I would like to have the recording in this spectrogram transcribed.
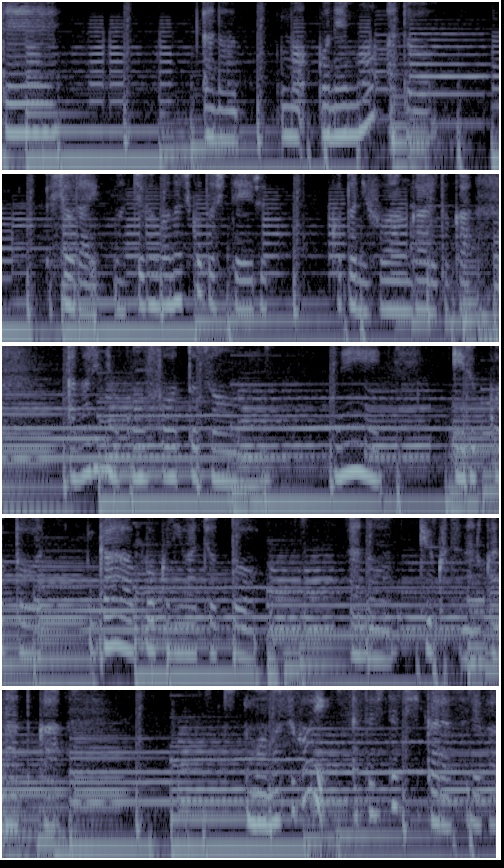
であのもう5年もあと将来自分が同じことしていることに不安があるとかあまりにもコンフォートゾーンにいることが僕にはちょっと窮屈なのかなとかものすごい私たちからすれば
